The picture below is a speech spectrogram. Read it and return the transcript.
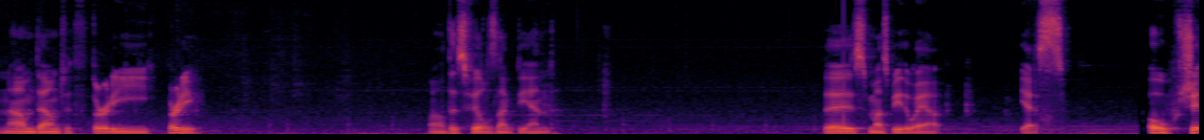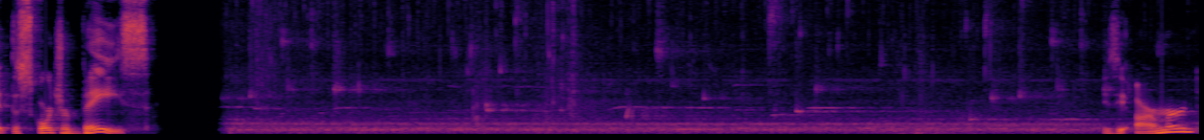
Now I'm down to 30... 30. Well, this feels like the end. This must be the way out. Yes. Oh shit, the Scorcher base. Is he armored?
